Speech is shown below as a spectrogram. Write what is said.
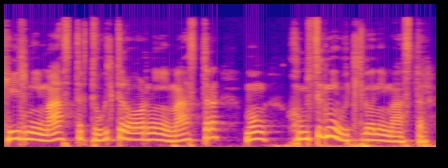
хийлний мастер, төгөлдөр хуурны мастер, мөн хөмсгний хөдөлгөөний мастер.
